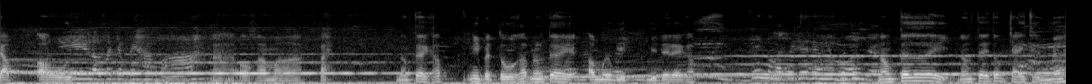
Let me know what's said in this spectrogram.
จับเอาวันนี้เราก็จะไปหาหมาอ่าออกหาหมาไปน้องเต้ยครับ นี่ประตูครับน้องเต้ยเอามือบิดบิดได้เลยครับให้น้องไปด้วยได้ไหมพอดีน้องเต้ยน้องเต้ยต้องใจถึงนะ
